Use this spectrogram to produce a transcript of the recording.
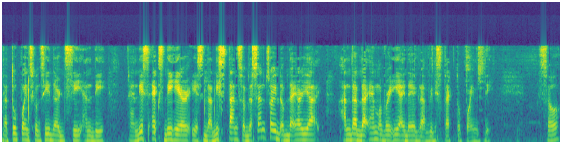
the two points considered C and D. And this xd here is the distance of the centroid of the area under the m over ei diagram with respect to point D. So,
